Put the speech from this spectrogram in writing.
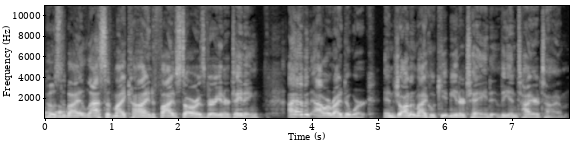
posted by Last of My Kind, five stars, very entertaining. I have an hour ride to work, and John and Michael keep me entertained the entire time.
